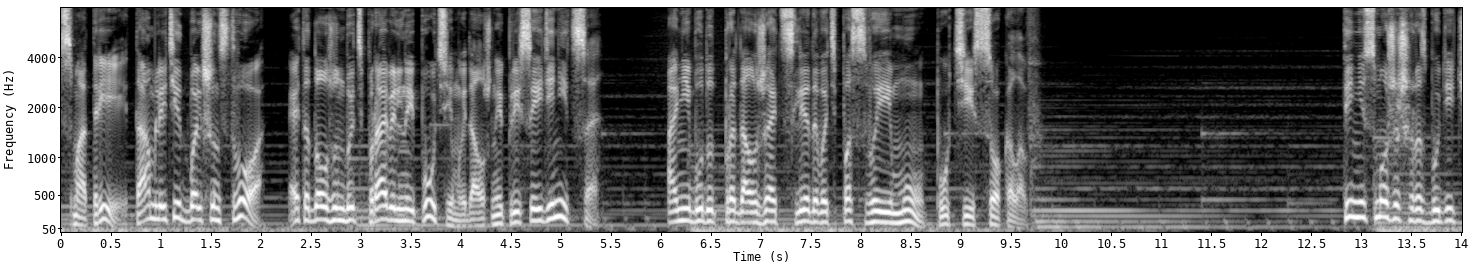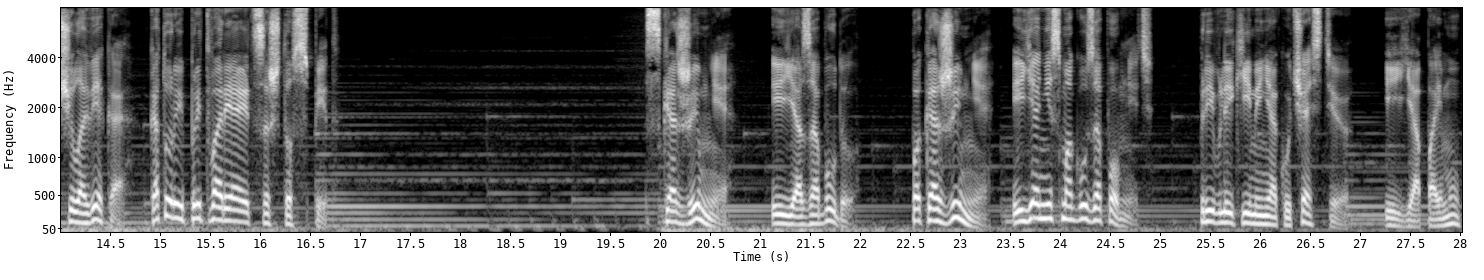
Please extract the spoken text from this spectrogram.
«Смотри, там летит большинство, это должен быть правильный путь, и мы должны присоединиться». Они будут продолжать следовать по своему пути соколов. Ты не сможешь разбудить человека, который притворяется, что спит. Скажи мне, и я забуду. Покажи мне, и я не смогу запомнить. Привлеки меня к участию, и я пойму.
